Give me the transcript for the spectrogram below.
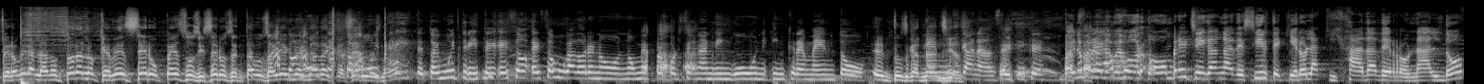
Pero mira, la doctora lo que ve es cero pesos y cero centavos, ahí no hay nada que Estoy muy ¿no? triste, estoy muy triste. Eso, esos jugadores no, no me proporcionan ningún incremento En tus ganancias. en mis ganancias. Así que, Bueno, pero a lo la mejor hombres llegan a decirte, quiero la quijada de Ronaldo.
